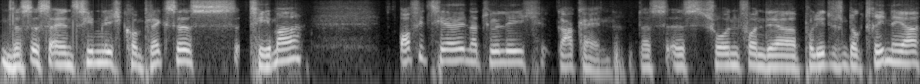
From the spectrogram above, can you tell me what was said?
Das ist ein ziemlich komplexes Thema. Offiziell natürlich gar kein. Das ist schon von der politischen Doktrin her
